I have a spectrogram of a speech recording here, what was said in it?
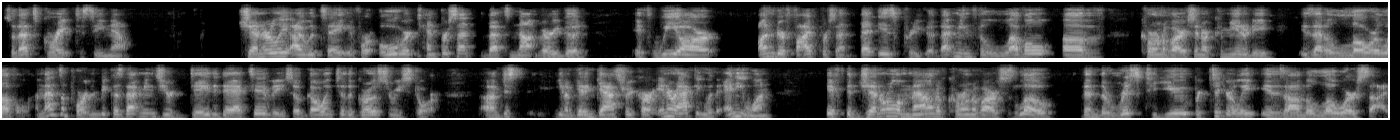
So that's great to see now. Generally, I would say if we're over 10%, that's not very good. If we are under 5%, that is pretty good. That means the level of coronavirus in our community is at a lower level. And that's important because that means your day-to-day -day activity. So going to the grocery store, um, just you know, getting gas for your car, interacting with anyone, if the general amount of coronavirus is low, then the risk to you particularly is on the lower side.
